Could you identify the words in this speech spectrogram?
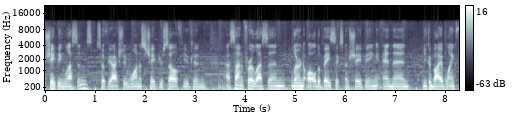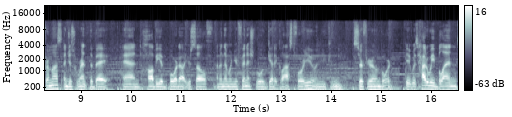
shaping lessons. So if you actually want to shape yourself, you can uh, sign up for a lesson, learn all the basics of shaping, and then you can buy a blank from us and just rent the bay and hobby a board out yourself. And then when you're finished, we'll get it glassed for you and you can surf your own board. It was how do we blend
